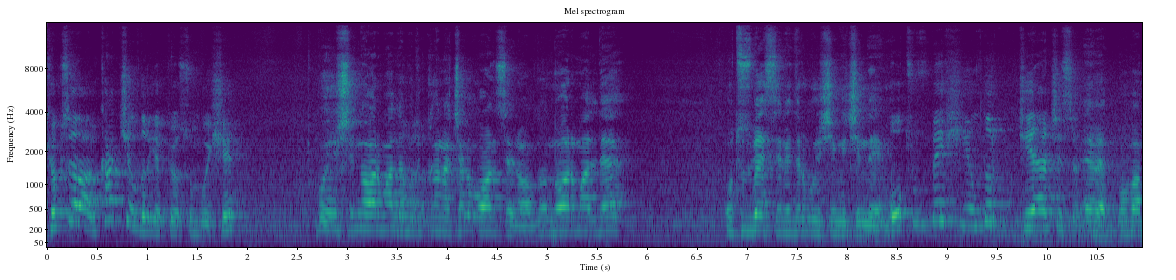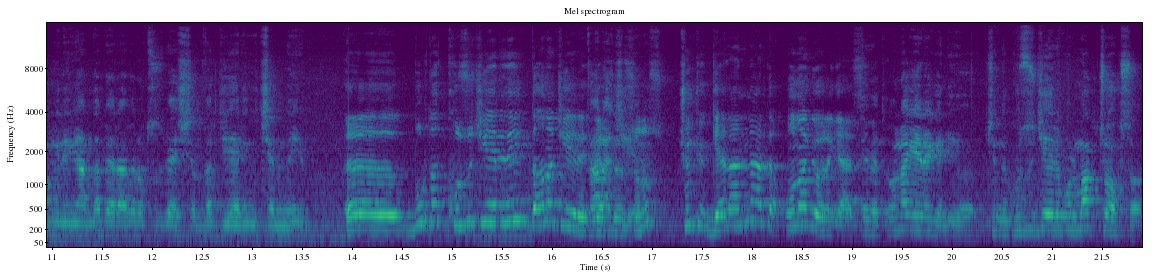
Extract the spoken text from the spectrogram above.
Köksal abi kaç yıldır yapıyorsun bu işi? Bu işi normalde bu dükkan açalı 10 sene oldu. Normalde 35 senedir bu işin içindeyim. 35 yıldır ciğercisin. Evet, babamın yanında beraber 35 yıldır ciğerin içindeyim. Ee, burada kuzu ciğeri değil dana ciğeri Dana yapıyorsunuz. Çünkü gelenler de ona göre gelsin. Evet, ona göre geliyor. Şimdi kuzu ciğeri bulmak çok zor.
